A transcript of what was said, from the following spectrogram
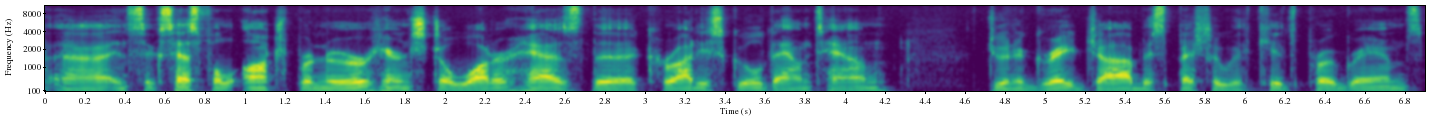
uh, and successful entrepreneur here in Stillwater, has the karate school downtown, doing a great job, especially with kids programs.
